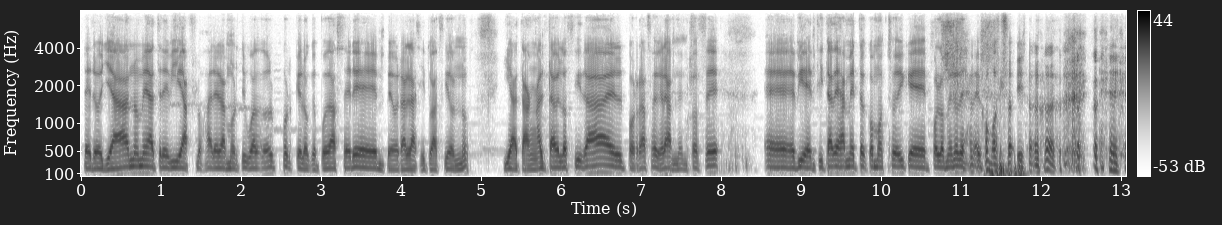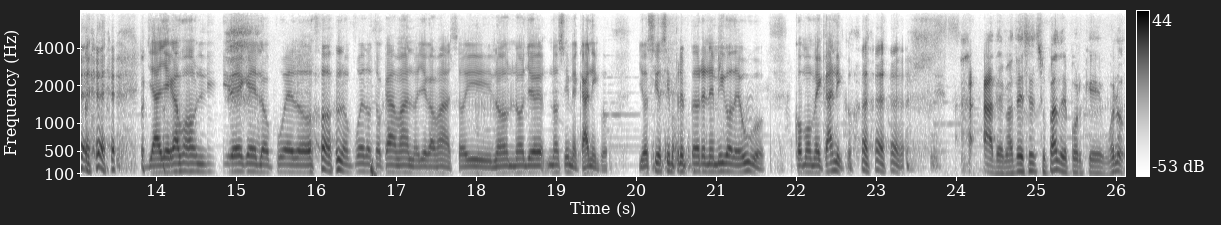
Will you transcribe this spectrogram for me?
pero ya no me atreví a aflojar el amortiguador porque lo que puedo hacer es empeorar la situación, ¿no? Y a tan alta velocidad el porrazo es grande. Entonces, eh, Virgencita, déjame como estoy, que por lo menos déjame como estoy. ya llegamos a un nivel que no puedo, no puedo tocar más, no llega más. Soy, no, no, yo no soy mecánico. Yo he sido siempre el peor enemigo de Hugo, como mecánico. Además de ser su padre, porque, bueno,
